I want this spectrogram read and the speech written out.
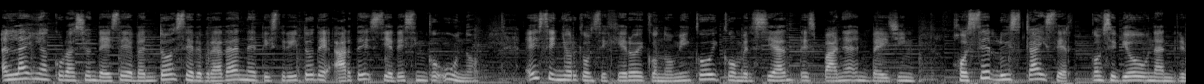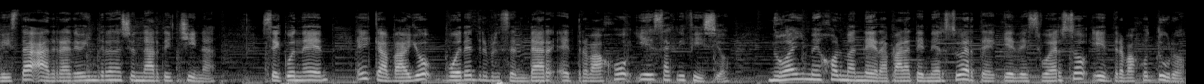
en la inauguración de este evento celebrada en el Distrito de Arte 751. El señor consejero económico y comercial de España en Beijing, José Luis Kaiser, concedió una entrevista a Radio Internacional de China. Según él, el caballo puede representar el trabajo y el sacrificio. No hay mejor manera para tener suerte que el esfuerzo y el trabajo duro.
